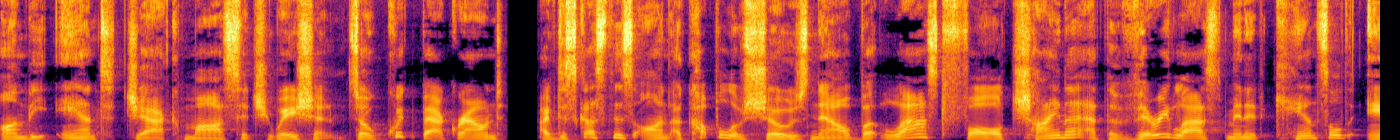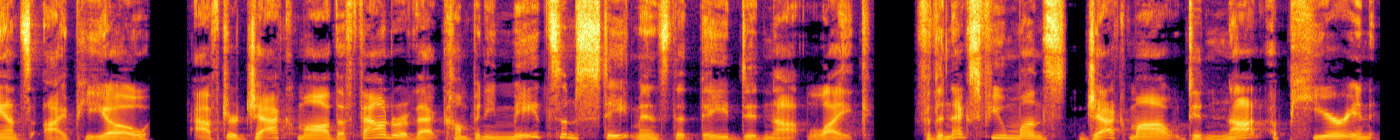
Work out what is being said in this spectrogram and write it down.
on the Ant Jack Ma situation. So, quick background I've discussed this on a couple of shows now, but last fall, China at the very last minute canceled Ant's IPO after Jack Ma, the founder of that company, made some statements that they did not like. For the next few months, Jack Ma did not appear in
